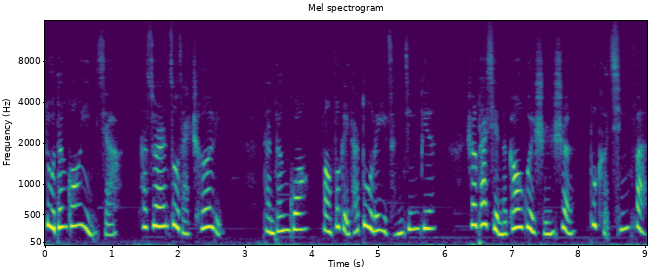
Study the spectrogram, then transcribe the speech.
路灯光影下，他虽然坐在车里，但灯光仿佛给他镀了一层金边，让他显得高贵神圣，不可侵犯。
